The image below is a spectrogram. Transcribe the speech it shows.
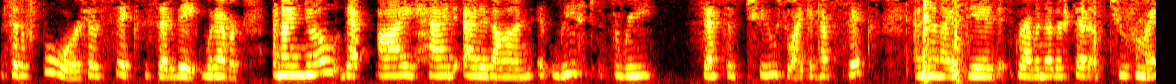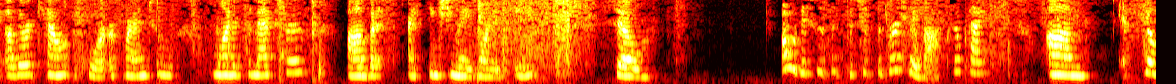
a set of four, a set of six, a set of eight, whatever. And I know that I had added on at least three sets of two so I could have six. And then I did grab another set of two from my other account for a friend who wanted some extras. Um, but I think she may have wanted eight. So, oh, this was, this was the birthday box. Okay. Um, so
